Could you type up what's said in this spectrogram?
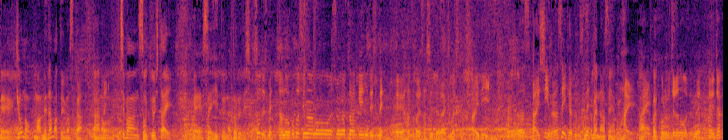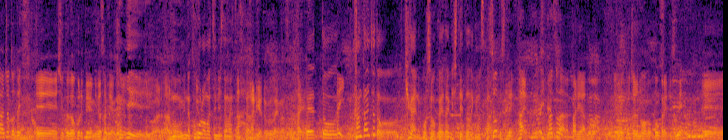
えー今日の、まあ、目玉といいますかあの、はい。一番訴求したい、えー製品というのはどれでしょうか？そうですね。あの今年のあの正月明けにですね、えー、発売させていただきました ID IC7100 ですね。やっ。ぱり7100ですね。はい、はい、やっぱりこれこちらの方ですね、えー、若干ちょっとね、えー、出荷が遅れて皆さんにはご迷惑もうみんな心待ちにしてますから、あありがとうございます。はい。えーっと、はい。簡単にちょっと機械のご紹介だけしていただけますか？そうですね、はい、まずはやっぱりあの、えーこちらの方の今回ですね、えー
